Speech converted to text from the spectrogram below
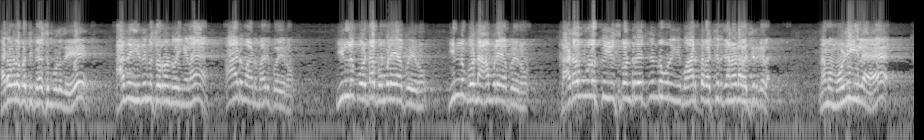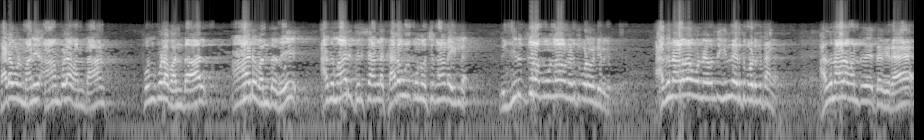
கடவுளை பத்தி பேசும் பொழுது அது இதுன்னு சொல்றோம்னு வைங்களேன் ஆடு மாடு மாதிரி போயிடும் இல்லு போட்டா பொம்பளையா போயிடும் இன்னும் போட்டா ஆம்பளையா போயிடும் கடவுளுக்கு யூஸ் பண்றதுக்குன்னு ஒரு வார்த்தை வச்சிருக்கானடா வச்சிருக்கல? நம்ம மொழியில கடவுள் மணி ஆம்பளை வந்தான் பொம்பளை வந்தால் ஆடு வந்தது அது மாதிரி பிரிச்சான்ல கடவுளுக்கு ஒண்ணு வச்சிருக்கானடா இல்ல. இந்த இருக்கிற மூணு எடுத்து போட வேண்டியிருக்கு. அதனாலதான் உன்னை வந்து இன்னும் எடுத்து போட்டுக்கிட்டாங்க. அதனால வந்ததே தவிர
